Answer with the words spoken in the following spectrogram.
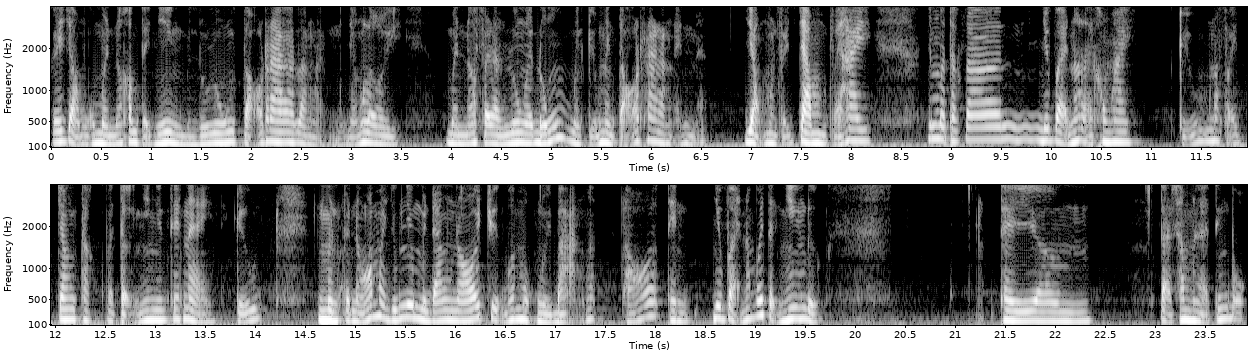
cái giọng của mình nó không tự nhiên mình luôn luôn tỏ ra rằng là những lời mình nó phải là luôn là đúng mình kiểu mình tỏ ra rằng giọng mình phải trầm phải hay. Nhưng mà thật ra như vậy nó lại không hay. Kiểu nó phải chân thật và tự nhiên như thế này. Kiểu mình phải nói mà giống như mình đang nói chuyện với một người bạn đó, đó thì như vậy nó mới tự nhiên được thì um, tại sao mình lại tiến bộ?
